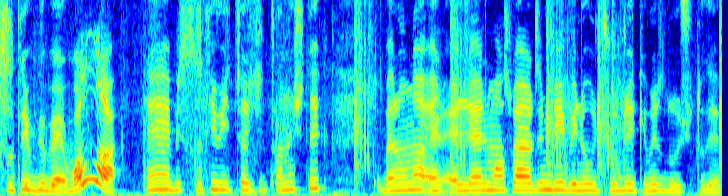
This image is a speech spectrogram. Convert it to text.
Steve gibi. Valla. He biz Stevie ta- tanıştık. Ben ona el, 50 elmas verdim diye beni uçurdu ikimiz de uçtuk hep.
